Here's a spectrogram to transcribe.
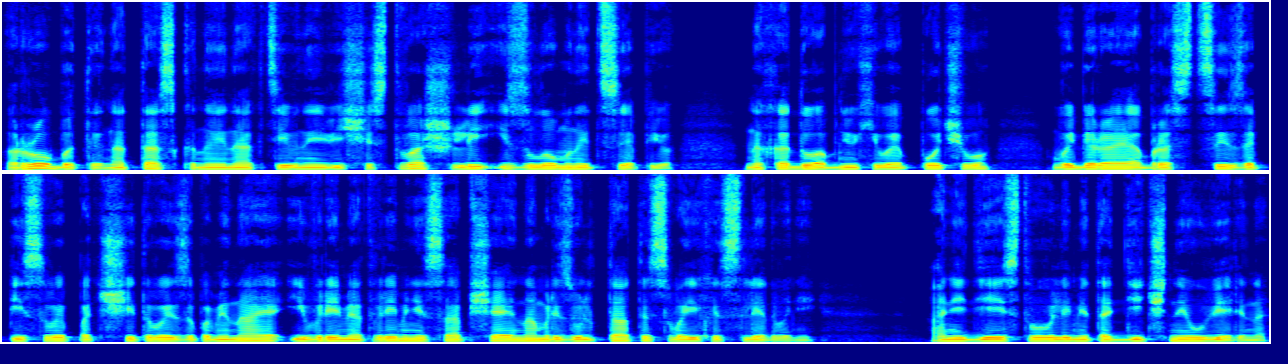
Роботы, натасканные на активные вещества, шли изломанной цепью, на ходу обнюхивая почву, выбирая образцы, записывая, подсчитывая, запоминая и время от времени сообщая нам результаты своих исследований. Они действовали методично и уверенно,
